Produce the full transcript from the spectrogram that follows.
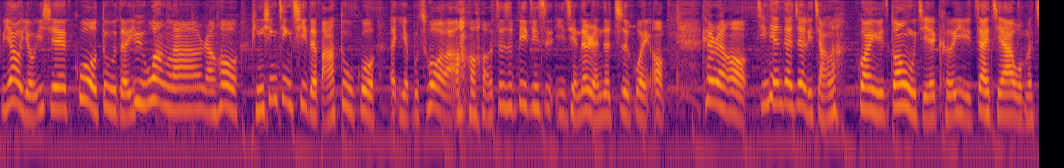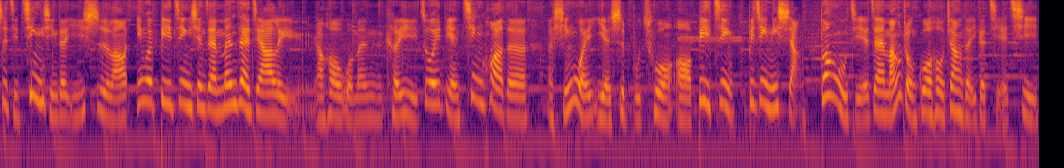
不要有一些过度的欲望啦，然后平心静气的把它度过，呃，也不错啦。这是毕竟是以前的人的智慧哦。Karen 哦，今天在这里讲了关于。端午节可以在家我们自己进行的仪式，然后因为毕竟现在闷在家里，然后我们可以做一点净化的呃行为也是不错哦。毕竟，毕竟你想，端午节在芒种过后这样的一个节气，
